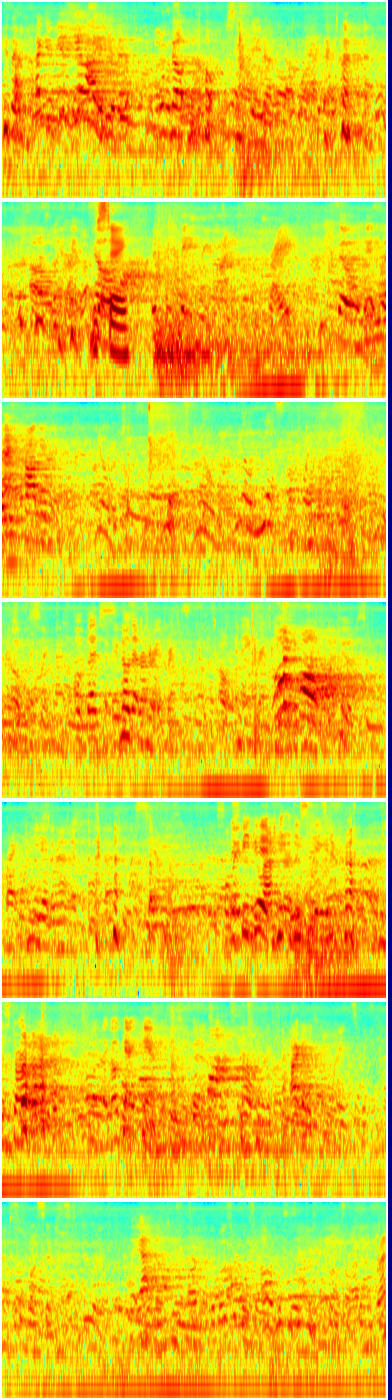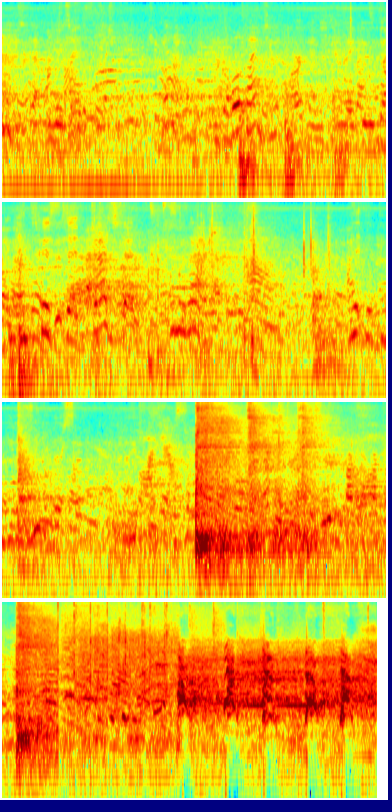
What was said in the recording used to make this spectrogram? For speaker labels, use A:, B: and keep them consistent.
A: He's like, I can be a cheerleader. No, no, she stayed at that.
B: You stay.
A: It's the same three times, right? So it was copyright. Oh, oh that's, no, that was your apron. Oh, an apron. Tubes, right, he had an apron. So, If he did, he, he stayed around to start with. I was like, okay, I can't. because you've been-
C: I gotta go.
A: Yeah. Oh, this is running. that one. Yeah, the whole time she was parking and they do, because the judge said, oh my gosh, um, I didn't think you guys this.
